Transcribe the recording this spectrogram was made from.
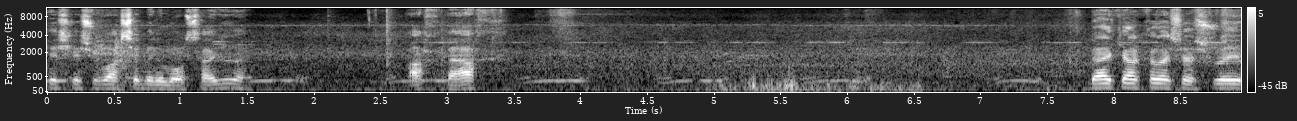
Keşke şu bahçe benim olsaydı da. Ah be ah. Belki arkadaşlar şurayı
